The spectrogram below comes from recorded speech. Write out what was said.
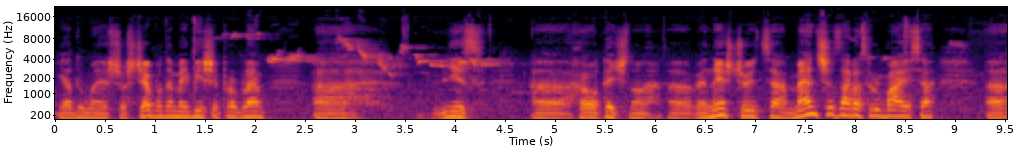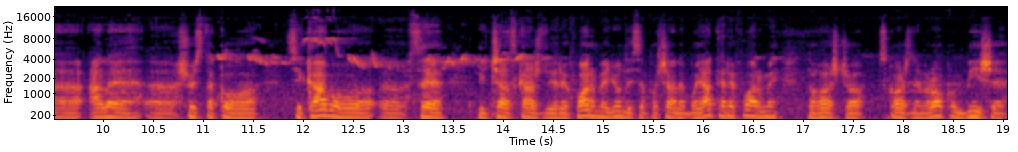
Я думаю, що ще буде найбільше проблем. Ліс хаотично винищується, менше зараз рубається, але е, щось такого цікавого. е, Все під час кожної реформи люди почали бояти реформи, того що з кожним роком більше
